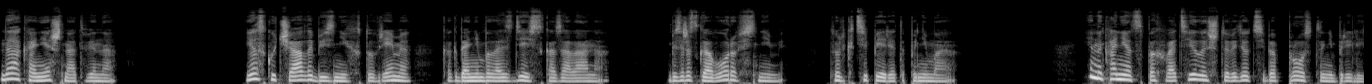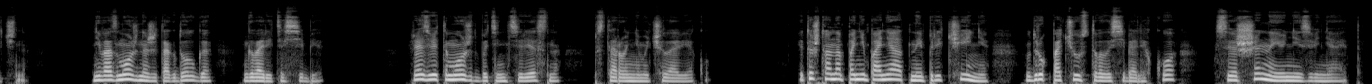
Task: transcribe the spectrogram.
Да, конечно, от вина. «Я скучала без них в то время, когда не была здесь», — сказала она. «Без разговоров с ними. Только теперь это понимаю». И, наконец, похватилась, что ведет себя просто неприлично. Невозможно же так долго говорить о себе. Разве это может быть интересно постороннему человеку? И то, что она по непонятной причине вдруг почувствовала себя легко, совершенно ее не извиняет.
